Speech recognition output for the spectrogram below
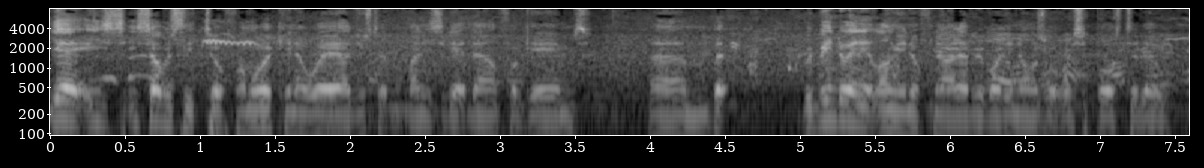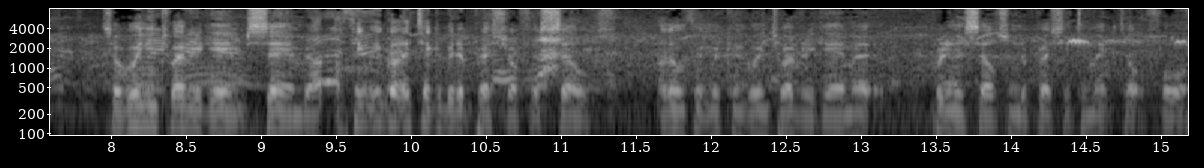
Yeah, it's, it's obviously tough. I'm working away. I just managed to get down for games. Um, but we've been doing it long enough now and everybody knows what we're supposed to do. So going into every game same, but I think we've got to take a bit of pressure off ourselves. I don't think we can go into every game uh, putting ourselves under pressure to make top four.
